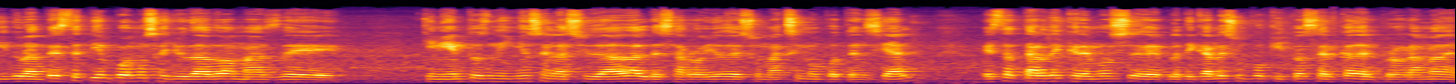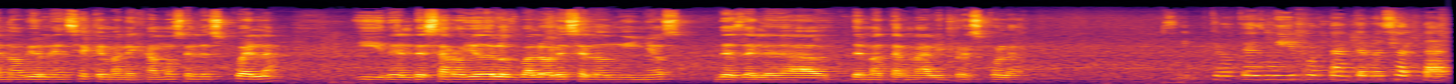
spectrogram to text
Y durante este tiempo hemos ayudado a más de 500 niños en la ciudad al desarrollo de su máximo potencial. Esta tarde queremos eh, platicarles un poquito acerca del programa de no violencia que manejamos en la escuela y del desarrollo de los valores en los niños desde la edad de maternal y preescolar. Sí, creo que es muy importante resaltar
